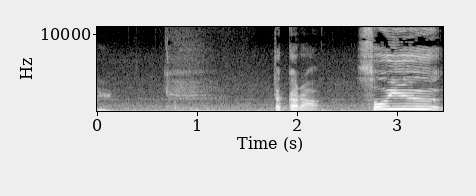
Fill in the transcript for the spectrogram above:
うん。だからそういう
